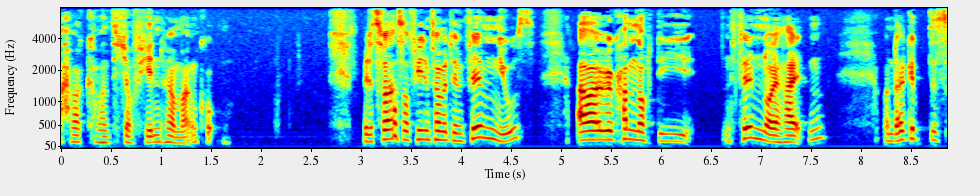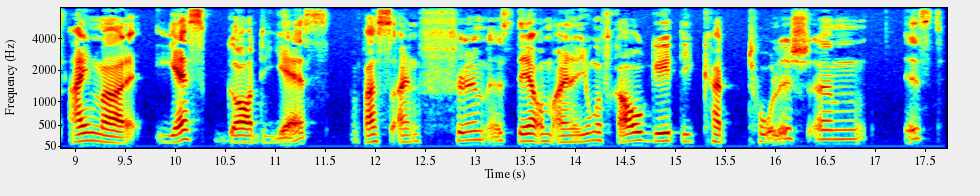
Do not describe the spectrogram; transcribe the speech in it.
aber kann man sich auf jeden Fall mal angucken. Das war es auf jeden Fall mit den Film-News. Aber wir haben noch die Filmneuheiten. Und da gibt es einmal Yes, God, Yes, was ein Film ist, der um eine junge Frau geht, die katholisch ähm, ist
